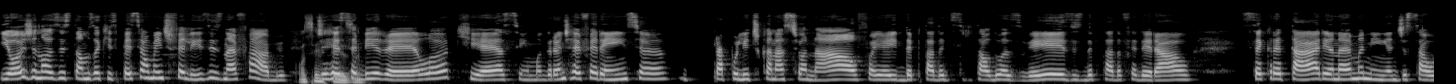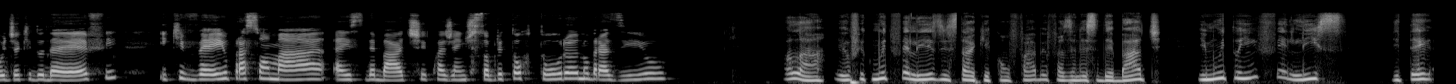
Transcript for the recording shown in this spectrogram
E hoje nós estamos aqui especialmente felizes, né, Fábio? Com certeza. De receber ela, que é, assim, uma grande referência para a política nacional, foi aí deputada distrital duas vezes, deputada federal, secretária, né, Maninha, de saúde aqui do DF, e que veio para somar a esse debate com a gente sobre tortura no Brasil. Olá, eu fico muito feliz de estar aqui com o Fábio fazendo esse debate e muito infeliz de ter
